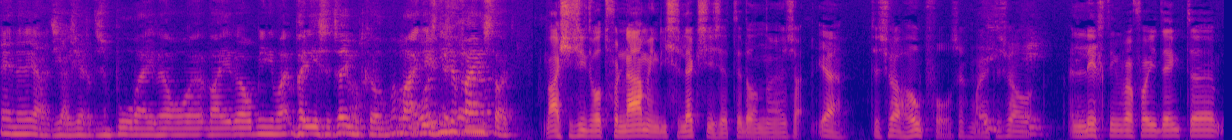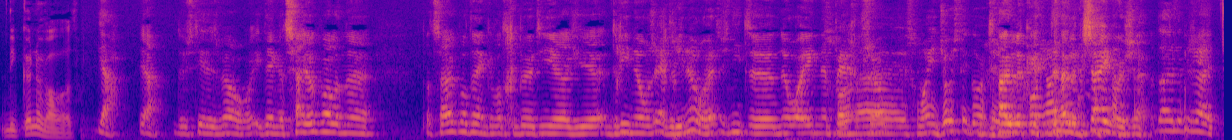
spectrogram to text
En eh, ja, dus jij zegt het is een pool waar je wel, eh, waar je wel minimaal bij de eerste twee moet komen. Maar het is niet zo'n fijne start. Maar als je ziet wat voor namen in die selectie zitten, dan uh, zou, ja, het is wel hoopvol, zeg maar. Het is wel een lichting waarvan je denkt, uh, die kunnen wel wat. Ja, ja, dus dit is wel, ik denk dat zij ook wel een, uh, dat zij ook wel denken, wat gebeurt hier als je 3-0 is echt 3-0 hè. Het is niet uh, 0-1 en pech of zo. Het is gewoon één joystick doorgegeven. Duidelijke, duidelijke cijfers, ja. Duidelijke cijfers.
